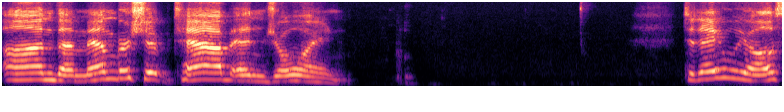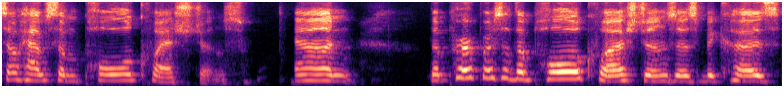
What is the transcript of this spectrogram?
on the membership tab and join. Today, we also have some poll questions. And the purpose of the poll questions is because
